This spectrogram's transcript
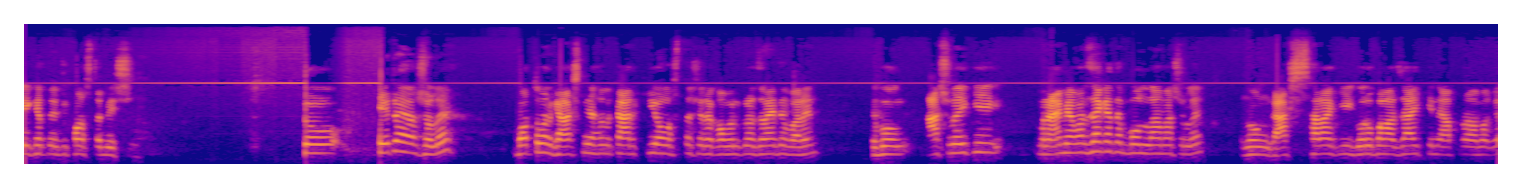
এই ক্ষেত্রে খরচটা বেশি। তো এটাই আসলে, বর্তমান ঘাস নিয়ে আসলে কার কি অবস্থা সেটা কমেন্ট করে জানাইতে পারেন। এবং আসলে কি মানে আমি আমার জায়গাতে বললাম আসলে, এবং ঘাস ছাড়া কি গরু পালা যায় কিনা আপনারা আমাকে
